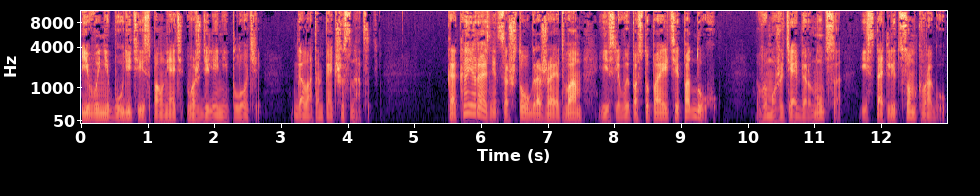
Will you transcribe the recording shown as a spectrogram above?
и вы не будете исполнять вожделений плоти. Галатам 5.16. Какая разница, что угрожает вам, если вы поступаете по духу? Вы можете обернуться и стать лицом к врагу.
